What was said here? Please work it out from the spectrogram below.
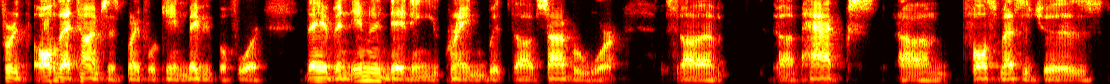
for all that time since 2014, maybe before, they have been inundating Ukraine with uh, cyber war, uh, uh, hacks, um, false messages,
